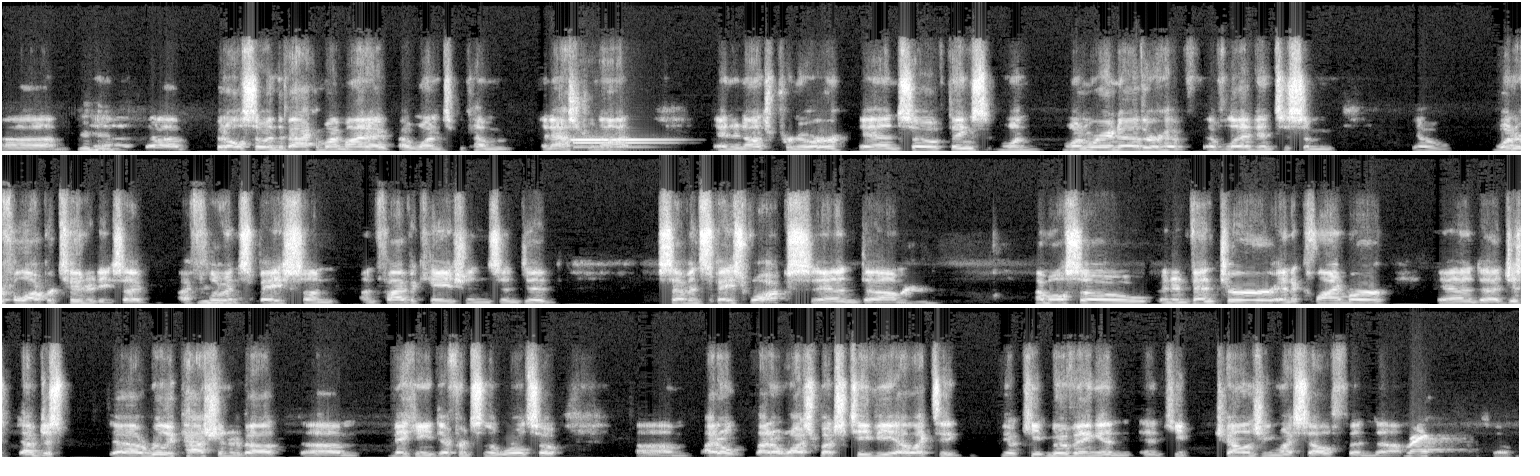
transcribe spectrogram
Um, mm-hmm. and, uh, but also in the back of my mind, I, I wanted to become an astronaut and an entrepreneur. And so things one one way or another have, have led into some you know wonderful opportunities. I, I flew mm-hmm. in space on, on five occasions and did seven spacewalks. And um, I'm also an inventor and a climber. And uh, just I'm just uh, really passionate about um, making a difference in the world. So um, I don't I don't watch much TV. I like to you know keep moving and, and keep challenging myself. And uh, right. So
